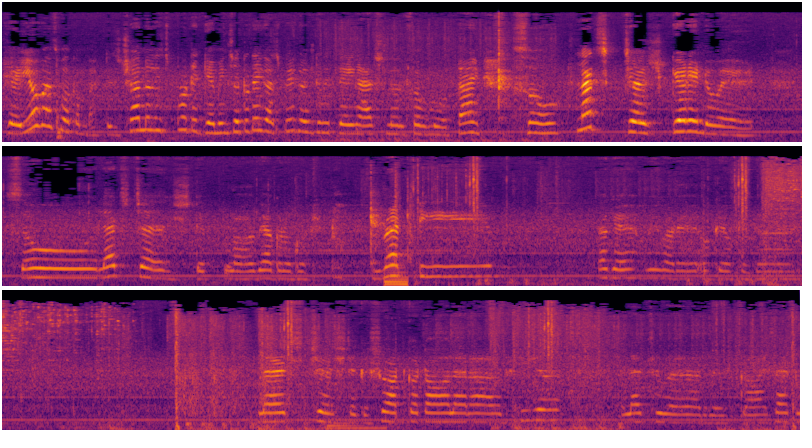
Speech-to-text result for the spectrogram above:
Hey yo guys, welcome back to the channel. It's Protect Gaming. So today guys, we're going to be playing Arsenal for more time. So let's just get into it. So let's just deploy. We are gonna go to red team. Okay, we got it. Okay, okay, guys. Let's just take a shortcut all around here. Let's see where this guys are to.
